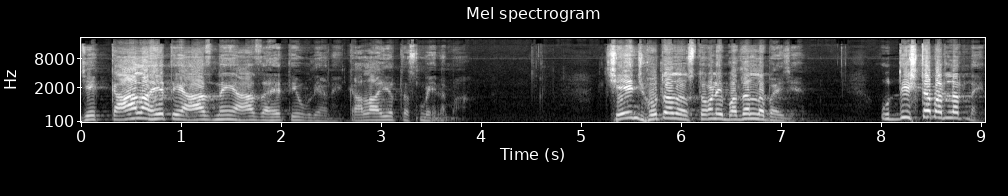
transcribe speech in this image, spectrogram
जे काल आहे ते आज नाही आज आहे ते उद्या नाही. कालाय तस्मै नमा. चेंज होतच असतो आणि बदललं पाहिजे. उद्दिष्ट बदलत नाहीत.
